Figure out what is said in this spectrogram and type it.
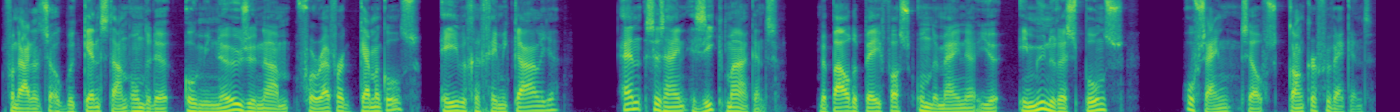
vandaar dat ze ook bekend staan onder de omineuze naam Forever Chemicals, eeuwige chemicaliën, en ze zijn ziekmakend. Bepaalde PFAS ondermijnen je immuunrespons of zijn zelfs kankerverwekkend.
